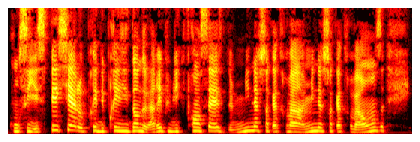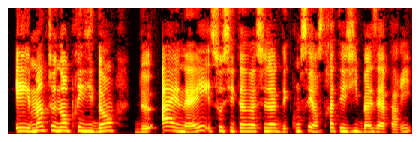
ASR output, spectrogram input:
conseiller spécial auprès du président de la République française de 1981 à 1991 et maintenant président de ANA, Société internationale des conseils en stratégie basée à Paris,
